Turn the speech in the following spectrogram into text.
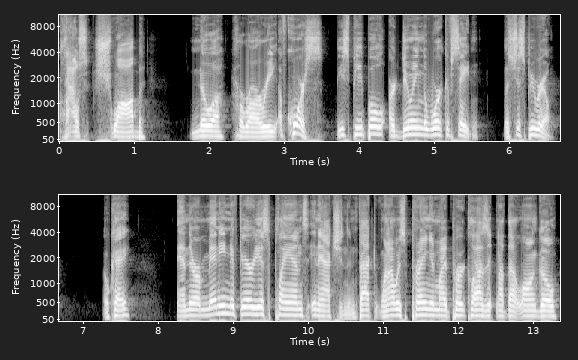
Klaus Schwab, Noah Harari. Of course, these people are doing the work of Satan. Let's just be real. Okay? And there are many nefarious plans in action. In fact, when I was praying in my prayer closet not that long ago,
